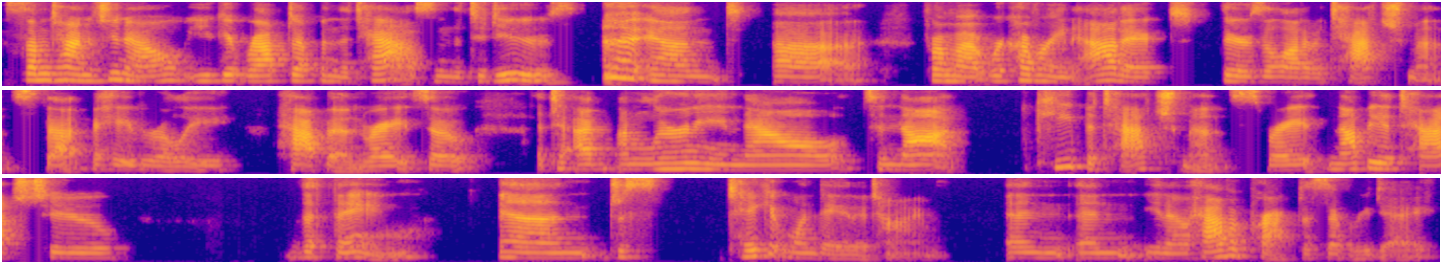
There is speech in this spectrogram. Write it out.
sometimes you know you get wrapped up in the tasks and the to-dos and uh, from a recovering addict there's a lot of attachments that behaviorally happen right? So i'm learning now to not keep attachments right? Not be attached to the thing and just take it one day at a time and and you know have a practice every day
